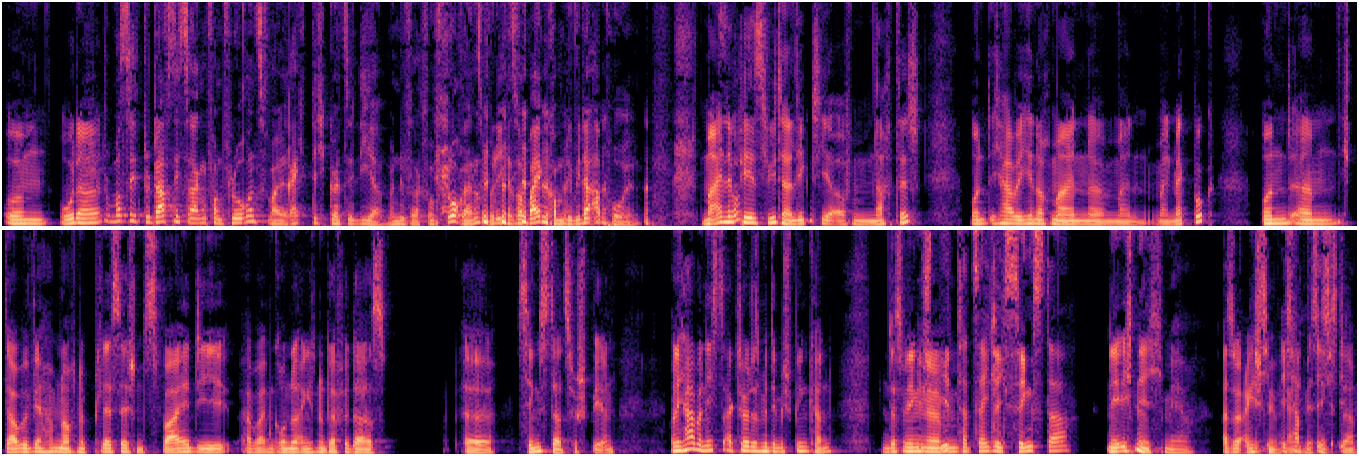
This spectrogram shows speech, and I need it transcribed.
um, oder Du, musst nicht, du darfst nicht sagen von Florenz, weil rechtlich gehört sie dir. Wenn du sagst von Florenz, würde ich jetzt vorbeikommen, die wieder abholen. meine So? PS Vita liegt hier auf dem Nachttisch und ich habe hier noch mein, äh, mein, mein MacBook und ähm, ich glaube, wir haben noch eine PlayStation 2, die aber im Grunde eigentlich nur dafür da ist, äh, SingStar zu spielen. Und ich habe nichts Aktuelles, mit dem ich spielen kann. Und deswegen, Ihr spielt ähm, tatsächlich SingStar. nee, ich nicht mehr. Also eigentlich Ich, spielen wir ich gar habe nicht mehr ich, SingStar.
